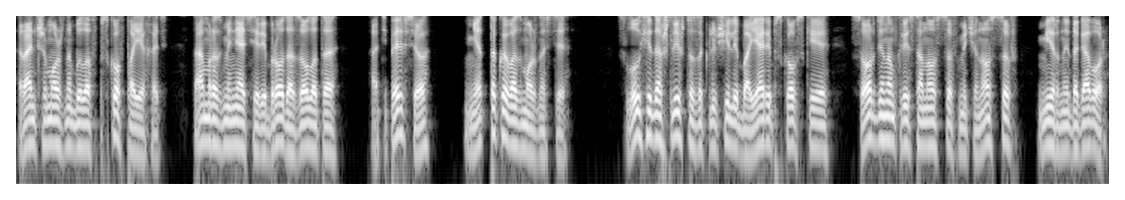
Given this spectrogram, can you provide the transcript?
Раньше можно было в Псков поехать, там разменять серебро до золота, а теперь все, нет такой возможности. Слухи дошли, что заключили бояре псковские с орденом крестоносцев-меченосцев мирный договор.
